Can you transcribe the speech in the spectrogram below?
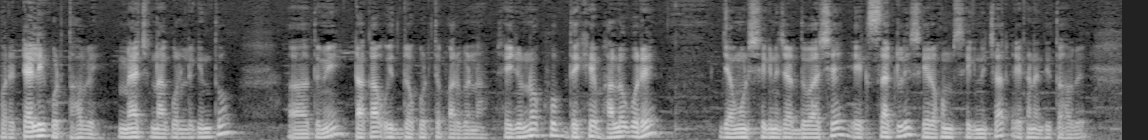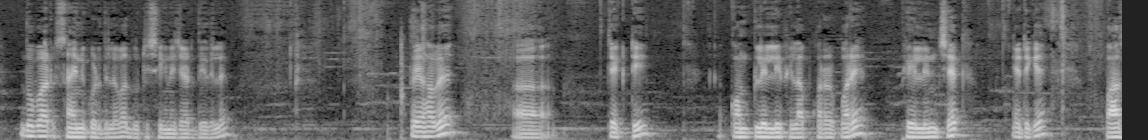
করে ট্যালি করতে হবে। ম্যাচ না করলে কিন্তু তুমি টাকা উইথড্র করতে পারবে না। সেই জন্য খুব দেখে ভালো করে যেমন সিগনেচার দেওয়া আছে এক্স্যাক্টলি সেরকম সিগনেচার এখানে দিতে হবে। দুবার সাইন করে দিলে বা দুটি সিগনেচার দিয়ে দিলে। তো এভাবে চেকটি কমপ্লিটলি ফিল আপ করার পরে ফিল ইন চেক এটিকে পাস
